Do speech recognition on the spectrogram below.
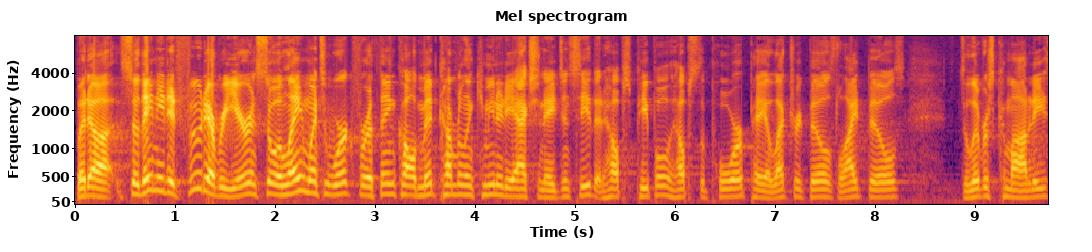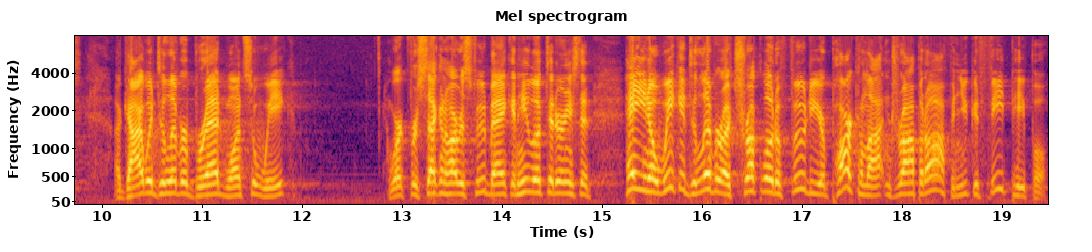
But uh, so they needed food every year, and so Elaine went to work for a thing called Mid Cumberland Community Action Agency that helps people, helps the poor pay electric bills, light bills, delivers commodities. A guy would deliver bread once a week worked for Second Harvest Food Bank, and he looked at her and he said, Hey, you know, we could deliver a truckload of food to your parking lot and drop it off, and you could feed people.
